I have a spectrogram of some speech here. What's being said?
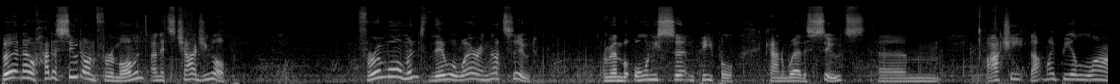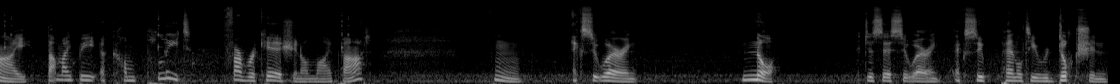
Bert now had a suit on for a moment, and it's charging up. For a moment, they were wearing that suit. Remember, only certain people can wear the suits. Um, actually, that might be a lie. That might be a complete fabrication on my part. Hmm. X-suit wearing. No. It just says suit wearing. X-suit penalty reduction,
